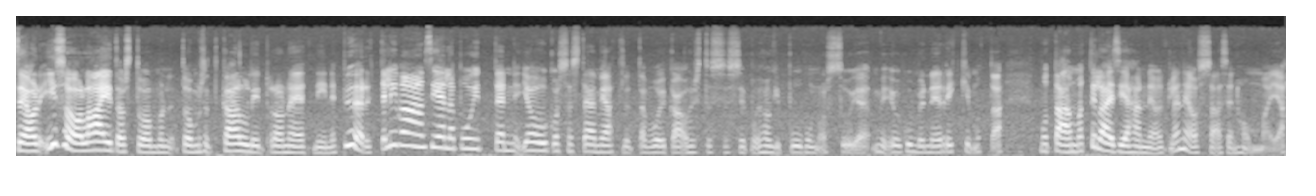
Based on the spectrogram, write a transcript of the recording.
se on iso laitos, tuommoiset kallidroneet, niin ne pyöritteli vaan siellä puitten joukossa. Sitä mä ajattelin, että voi kauhistus, jos se johonkin puuhun osuu ja joku menee rikki, mutta, mutta ammattilaisiahan ne on, kyllä ne osaa sen homman. Ja,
